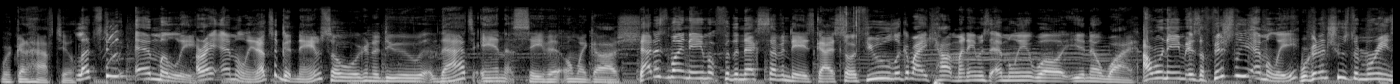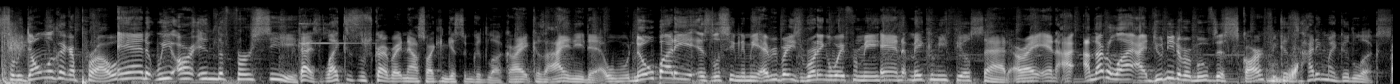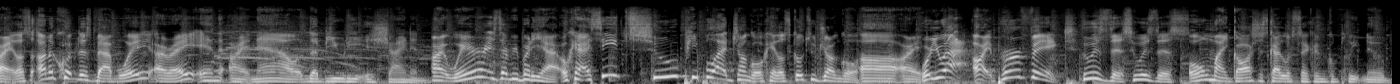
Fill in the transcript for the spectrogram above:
we're gonna have to. Let's do Emily. All right, Emily. That's a good name. So we're gonna do that and save it. Oh my gosh. That is my name for the next seven days, guys. So if you look at my account, my name is Emily. Well, you know why. Our name is officially Emily. We're gonna choose the Marines so we don't look like a pro. And we are in the first sea. Guys, like and subscribe right now so I can get some good luck, all right? Because I need it. Nobody is listening to me. Everybody's running away from me and making me feel sad, all right? And I, I'm not gonna lie, I do need to remove this scarf because it's hiding my good looks. All right, let's unequip this bad boy, all right? And all right, now the beauty is shining. All right, where is everybody at? Okay, I see two people at jungle. Okay, let's go to jungle. Uh, all right. Where you at? All right, perfect. Who is this? Who is this? Oh my gosh, this guy looks like a complete noob.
